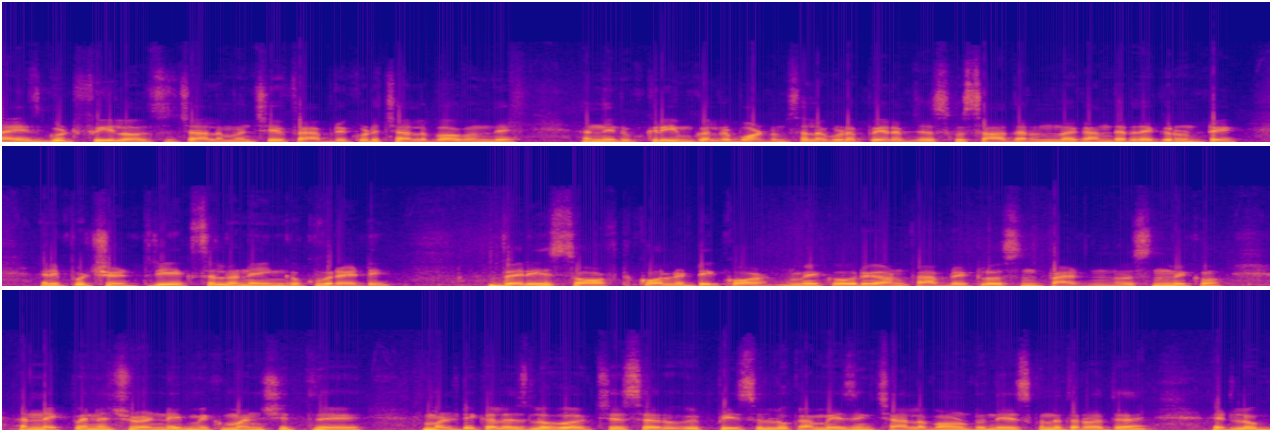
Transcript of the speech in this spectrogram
nice good feel also చాలా మంచి ఫ్యాబ్రిక్ కూడా చాలా బాగుంది. అండ్ నేను క్రీమ్ కలర్ బాటమ్స్ అలా కూడా పేరప్ చేసుకో. సాధారణంగా అందరి దగ్గర ఉంటాయి అండ్ ఇప్పుడు త్రీ ఎక్స్ఎల్లోనే ఇంకొక వెరైటీ వెరీ సాఫ్ట్ క్వాలిటీ మీకు రియాన్ ఫ్యాబ్రిక్లో వస్తుంది ప్యాటర్న్ వస్తుంది మీకు. అండ్ నెక్ పైన చూడండి మీకు మంచి మల్టీ కలర్స్లో వర్క్ చేశారు. ఈ పీస్ లుక్ అమేజింగ్ చాలా బాగుంటుంది. వేసుకున్న తర్వాత ఇట్ లుక్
